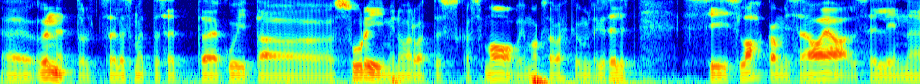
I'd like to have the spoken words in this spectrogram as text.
õnnetult, selles mõttes, et kui ta suri minu arvates kas maa või maksavähk või midagi sellist, siis lahkamise ajal selline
